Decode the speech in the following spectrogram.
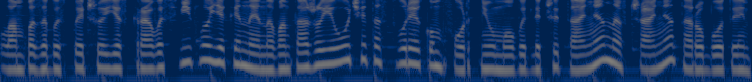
Лампа забезпечує яскраве світло, яке не навантажує очі та створює комфортні умови для читання, навчання та роботи.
